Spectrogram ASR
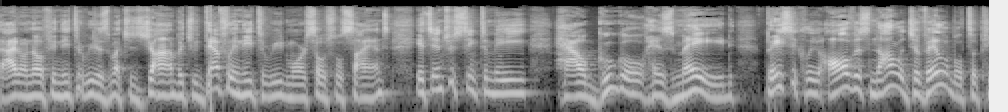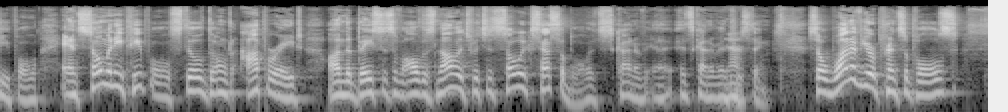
I don't know if you need to read as much as Jon, but you definitely need to read more social science. It's interesting to me how Google has made basically all this knowledge available to people. And so many people still don't operate on the basis of all this knowledge, which is so accessible. It's kind of, uh, it's kind of interesting. Yeah. So one of your principles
